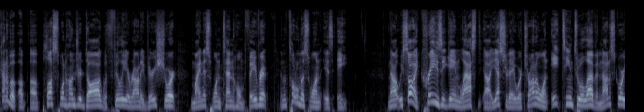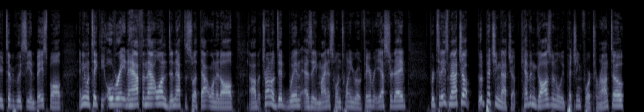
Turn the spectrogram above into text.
kind of a, a, a plus 100 dog with Philly around a very short minus 110 home favorite, and the total in this one is eight. Now we saw a crazy game last uh, yesterday where Toronto won 18 to 11. Not a score you typically see in baseball. Anyone take the over eight and a half in that one? Didn't have to sweat that one at all. Uh, but Toronto did win as a minus 120 road favorite yesterday. For today's matchup, good pitching matchup. Kevin Gausman will be pitching for Toronto.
